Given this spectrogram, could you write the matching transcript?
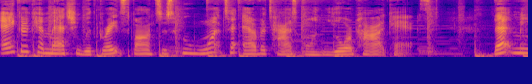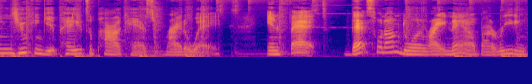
Anchor can match you with great sponsors who want to advertise on your podcast. That means you can get paid to podcast right away. In fact, that's what I'm doing right now by reading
